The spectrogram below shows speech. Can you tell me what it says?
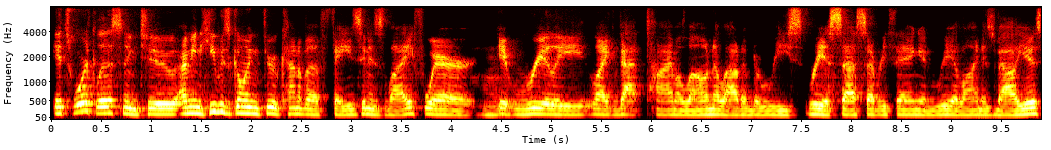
It's worth listening to. I mean, he was going through kind of a phase in his life where mm-hmm. it really, like that time alone, allowed him to re- reassess everything and realign his values.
